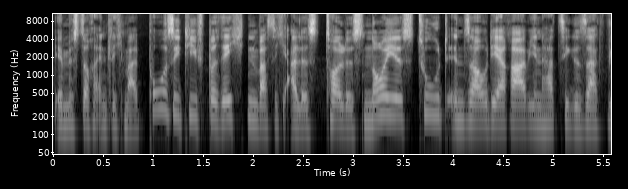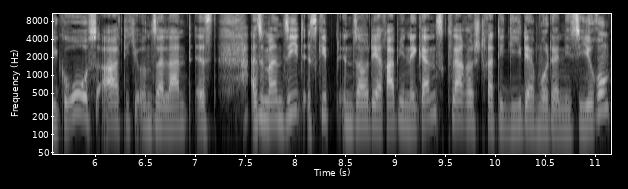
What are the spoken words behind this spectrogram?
Ihr müsst doch endlich mal positiv berichten, was sich alles Tolles Neues tut in Saudi-Arabien, hat sie gesagt, wie großartig unser Land ist. Also man sieht, es gibt in Saudi-Arabien eine ganz klare Strategie der Modernisierung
